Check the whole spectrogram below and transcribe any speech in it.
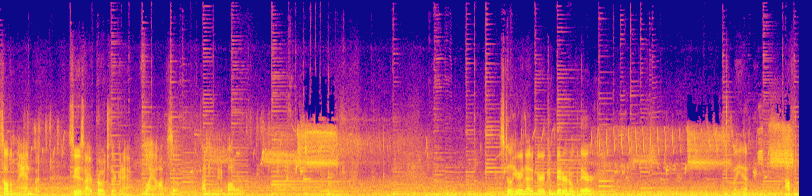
Saw them land, but as soon as I approach, they're gonna fly off, so not even gonna bother. Still hearing that American bittern over there. But yeah, nothing,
